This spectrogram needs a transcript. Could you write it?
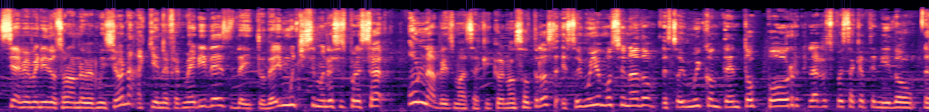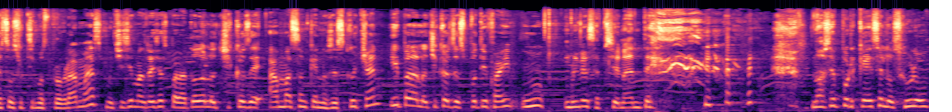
Sean bienvenidos a una nueva emisión aquí en Efemérides Day to Day. Muchísimas gracias por estar una vez más aquí con nosotros. Estoy muy emocionado, estoy muy contento por la respuesta que ha tenido estos últimos programas. Muchísimas gracias para todos los chicos de Amazon que nos escuchan y para los chicos de Spotify. Mm, muy decepcionante. No sé por qué, se los juro.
